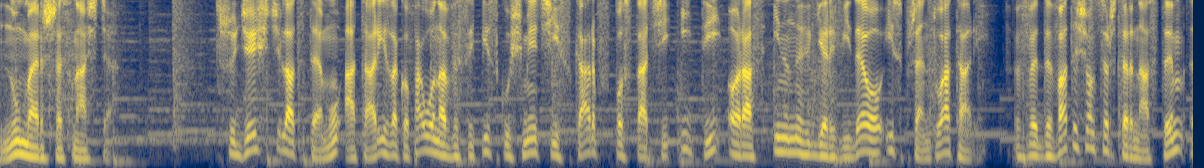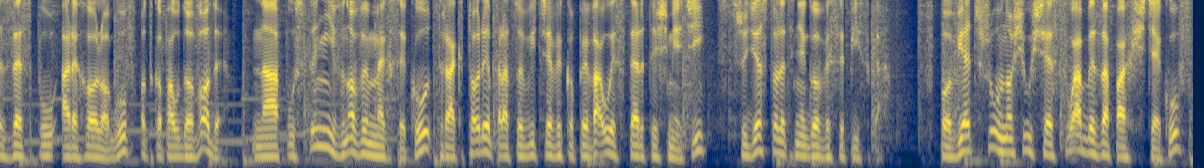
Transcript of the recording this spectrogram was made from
Numer 16. 30 lat temu Atari zakopało na wysypisku śmieci skarb w postaci E.T. oraz innych gier wideo i sprzętu Atari. W 2014 zespół archeologów odkopał dowody. Na pustyni w Nowym Meksyku traktory pracowicie wykopywały sterty śmieci z 30-letniego wysypiska. W powietrzu unosił się słaby zapach ścieków,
